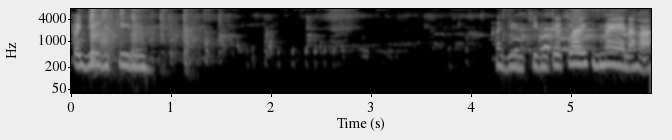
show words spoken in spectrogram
ไปยืนกินอะยืนกินใกล้ๆคุณแม่นะคะ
